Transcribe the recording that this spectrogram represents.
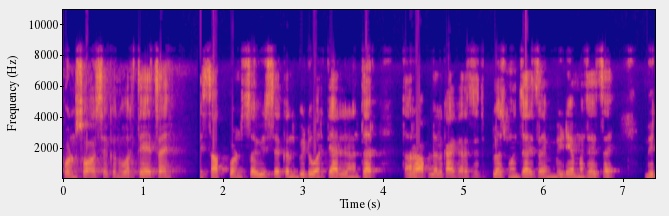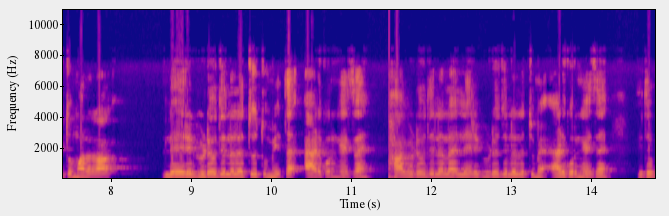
पॉईंट सोळा सेकंदवरती यायचं आहे. सात पॉईंट सव्वीस सेकंद बीटवरती आल्यानंतर तर आपल्याला काय करायचं आहे? प्लसमध्ये जायचं आहे मीडियममध्ये जायचं आहे. मी तुम्हाला लेरिक व्हिडिओ दिलेला आहे तो तुम्ही इथं ॲड करून घ्यायचा आहे. हा व्हिडिओ दिलेला आहे लेरिक व्हिडिओ दिलेला आहे तुम्ही ॲड करून घ्यायचा आहे. इथं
